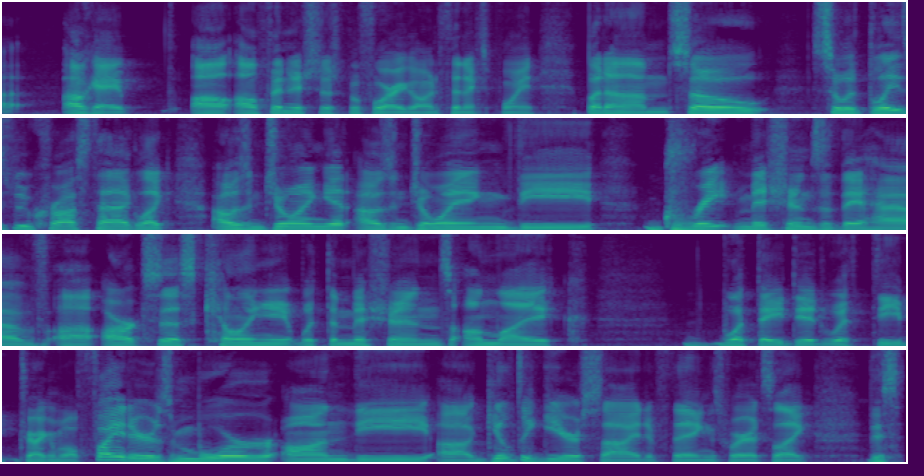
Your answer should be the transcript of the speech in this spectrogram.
Uh, okay, I'll, I'll finish this before I go on to the next point. But um, so so with BlazBlue Cross Tag, like I was enjoying it. I was enjoying the great missions that they have. Uh, ArcSys killing it with the missions, unlike what they did with the Dragon Ball FighterZ, more on the uh, Guilty Gear side of things, where it's like this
